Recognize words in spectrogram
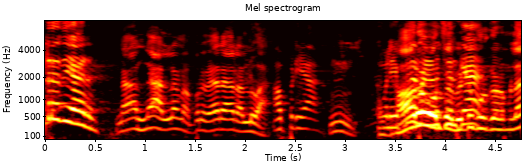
அல்றது யாரு? நான் தான் அல்லணும் அப்புறம் வேற யாரும் அல்லுவா அப்படியா? உங்களை யாரோ ஒருத்தர் விட்டு கொடுக்கணும்ல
